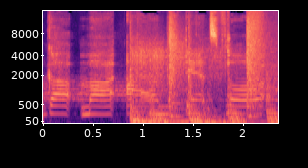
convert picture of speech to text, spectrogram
Got my eye on the dance floor.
